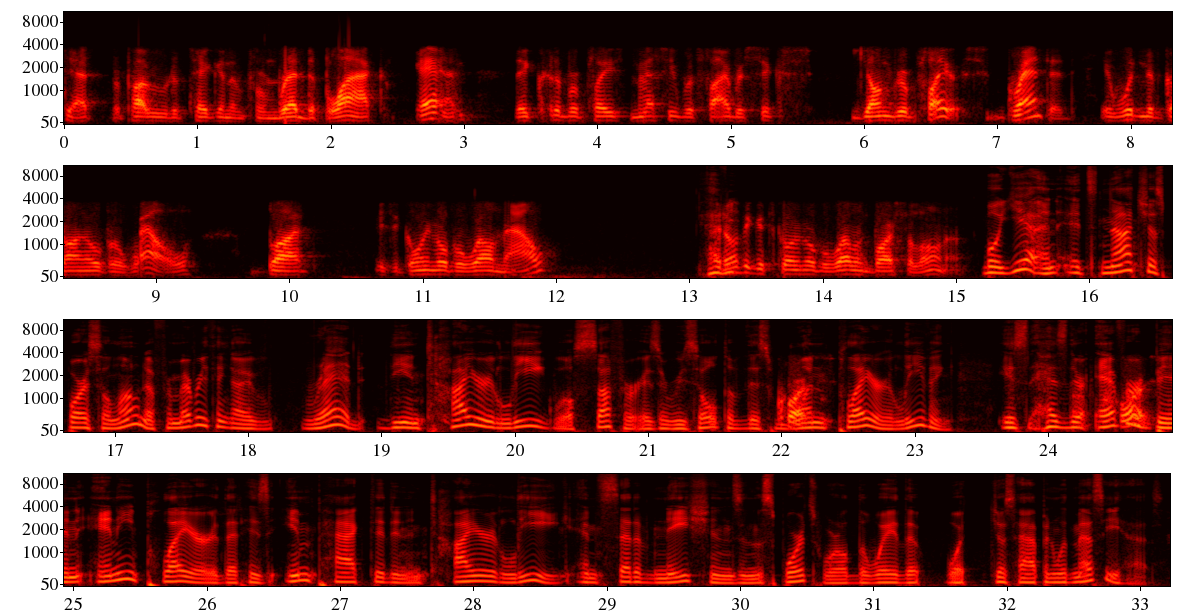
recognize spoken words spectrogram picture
debt, but probably would have taken them from red to black, and they could have replaced Messi with five or six younger players. Granted, it wouldn't have gone over well, but is it going over well now? I don't you- think it's going over well in Barcelona. Well, yeah, and it's not just Barcelona. From everything I've read, the entire league will suffer as a result of this course. one player leaving. Is has there Of ever course. been any player that has impacted an entire league and set of nations in the sports world the way that what just happened with Messi has?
